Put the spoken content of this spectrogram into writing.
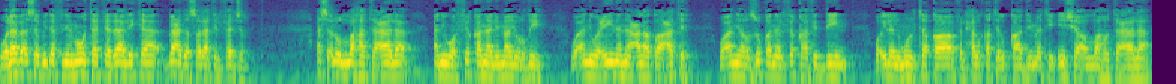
ولا بأس بدفن الموتى كذلك بعد صلاة الفجر. أسأل الله تعالى أن يوفقنا لما يرضيه وأن يعيننا على طاعته وأن يرزقنا الفقه في الدين وإلى الملتقى في الحلقة القادمة إن شاء الله تعالى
